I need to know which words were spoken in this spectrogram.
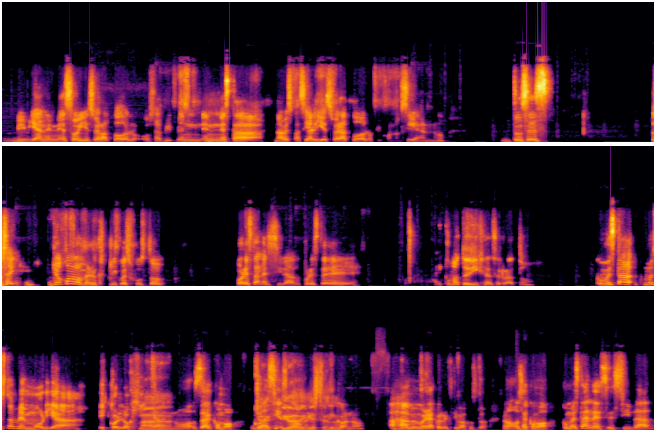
vivían en eso y eso era todo, o sea, en, en esta nave espacial y eso era todo lo que conocían, ¿no? Entonces, o sea, yo como me lo explico es justo por esta necesidad, por este, ay, ¿cómo te dije hace rato? Como esta, como esta memoria ecológica, ah. ¿no? O sea, como yo así es como me lo explico, ¿no? Ajá, memoria colectiva, justo, ¿no? O sea, como, como esta necesidad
